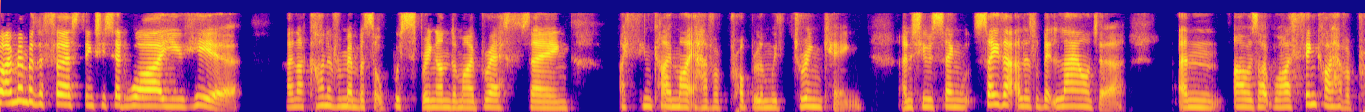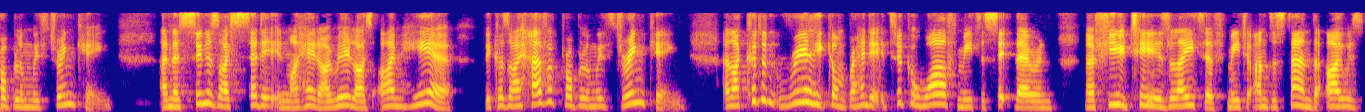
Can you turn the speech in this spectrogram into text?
I remember the first thing she said, Why are you here? And I kind of remember sort of whispering under my breath saying, I think I might have a problem with drinking. And she was saying, Say that a little bit louder. And I was like, Well, I think I have a problem with drinking. And as soon as I said it in my head, I realized I'm here because I have a problem with drinking. And I couldn't really comprehend it. It took a while for me to sit there and a few tears later for me to understand that I was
